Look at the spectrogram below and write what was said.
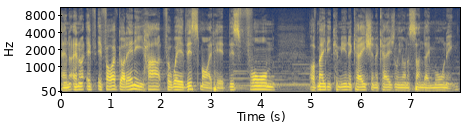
And, and if, if I've got any heart for where this might head, this form of maybe communication occasionally on a Sunday morning,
